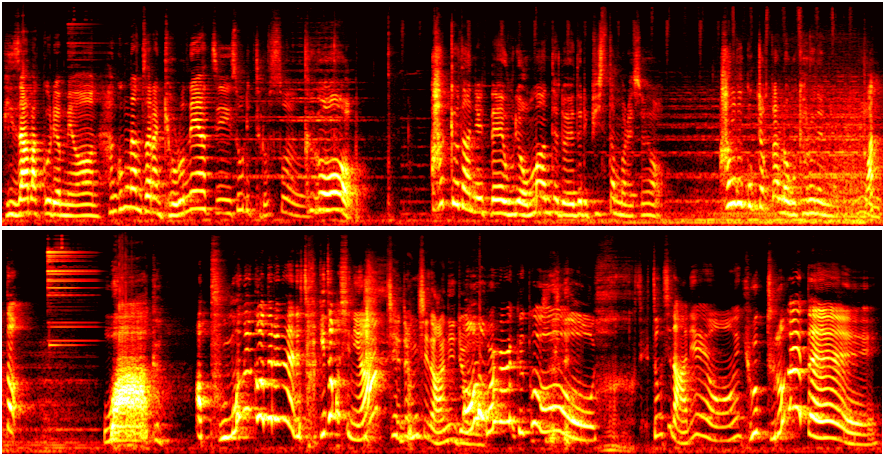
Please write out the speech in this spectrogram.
비자 바꾸려면 한국 남자랑 결혼해야지 소리 들었어요. 그거 학교 다닐 때 우리 엄마한테도 애들이 비슷한 말 했어요. 한국 국적 달라고 결혼했냐고. 왔다. 와, 그, 아 부모님 거드리는 애들 자기 정신이야? 제정신 아니죠. 어, 뭘 그거. 하, 제 정신 아니에요. 교육 들어가야 돼.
